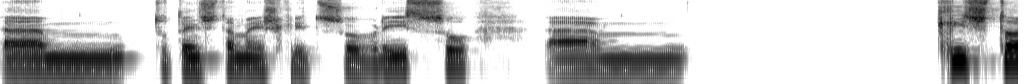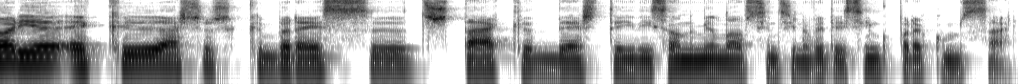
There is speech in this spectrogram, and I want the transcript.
Um, tu tens também escrito sobre isso. Um, que história é que achas que merece destaque desta edição de 1995 para começar?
